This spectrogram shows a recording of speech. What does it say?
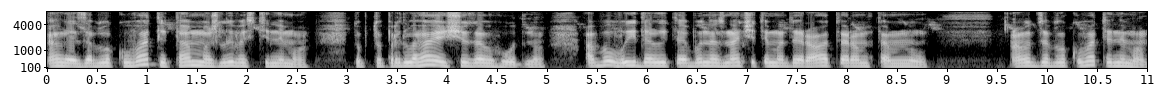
Але заблокувати там можливості нема. Тобто предлагаю що завгодно. Або видалити, або назначити модератором там, ну. А от заблокувати нема.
